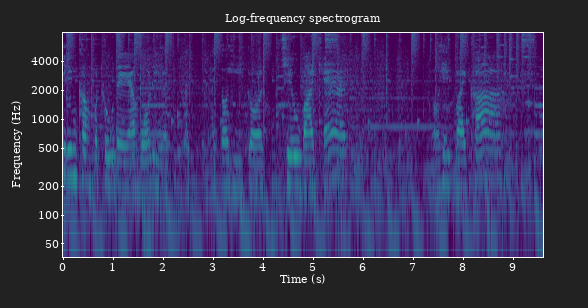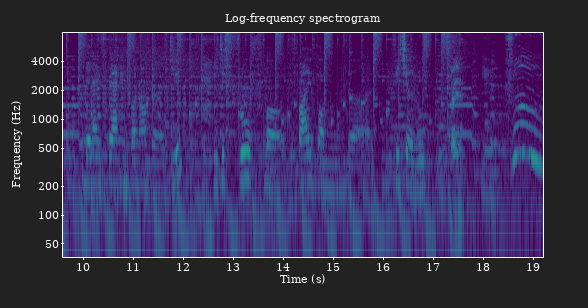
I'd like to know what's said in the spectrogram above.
He didn't come for two days. I'm worried. I, I, I thought he got killed by cat or hit by car. Then I stand in front of the gym. He just flew uh, fly from the feature loop. Oh yeah. Yeah. Phew.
